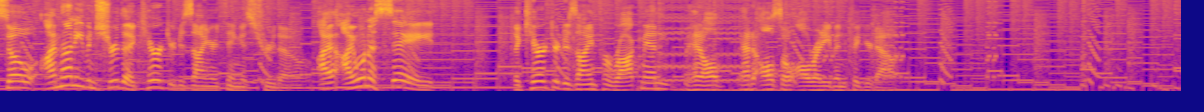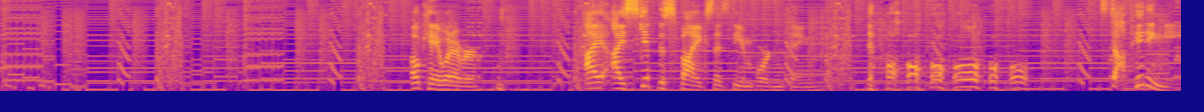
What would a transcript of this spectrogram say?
So, I'm not even sure the character designer thing is true, though. I, I want to say the character design for Rockman had, all, had also already been figured out. Okay, whatever. I I skipped the spikes, that's the important thing. Stop hitting me!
